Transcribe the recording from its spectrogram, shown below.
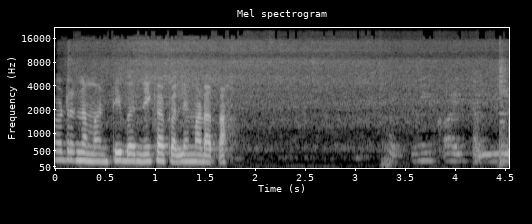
ನೋಡ್ರಿ ನಮ್ಮ ಆಂಟಿ ಬದ್ನಿಕಾಯಿ ಪಲ್ಯ ಮಾಡತ್ತ ಬದ್ನಿಕಾಯಿ ಪಲ್ಯ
